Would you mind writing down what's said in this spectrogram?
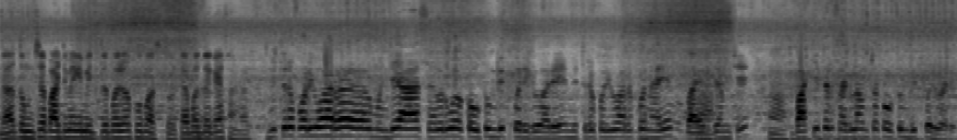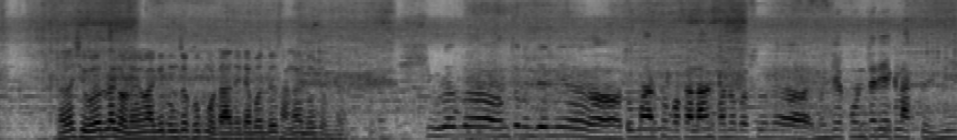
दादा तुमच्या पाठीमागे मित्रपरिवार खूप असतो. त्याबद्दल काय सांगाल? मित्रपरिवार अं, म्हणजे हा सर्व कौटुंबिक परिवार आहे. मित्रपरिवार पण आहे बाहेरचे आमचे हां. बाकी तर सगळा आमचा कौटुंबिक परिवार आहे. दादा शिवराजला घडवण्यामागे तुमचा खूप मोठा हात आहे. त्याबद्दल सांगा दोन शब्द. शिवराजला आमचं म्हणजे मी अं, तो मारतो बघा लहानपणापासून अं, म्हणजे कोणतरी एक लागतोय. मी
